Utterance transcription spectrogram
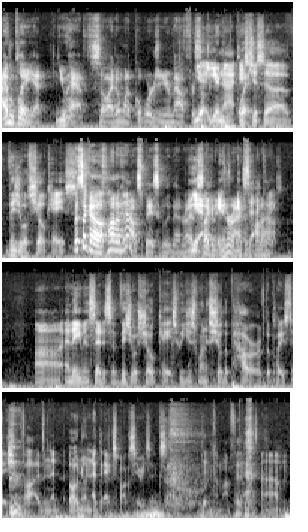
I haven't played it yet. You have, so I don't want to put words in your mouth for yeah. You're not. played. It's just a visual showcase. it's like a haunted house, basically. Then, right? Yeah, it's like an ex- interactive exactly. haunted house. Uh, and they even said it's a visual showcase. We just want to show the power of the PlayStation Five, and then oh no, not the Xbox Series X. Sorry, didn't come out for that. Um,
